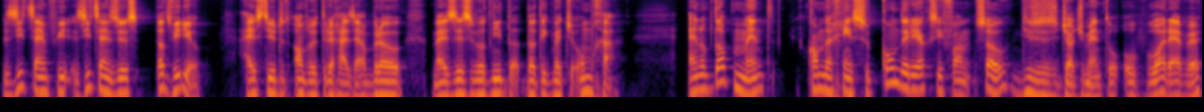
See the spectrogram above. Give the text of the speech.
ziet zijn, ziet zijn zus dat video. Hij stuurt het antwoord terug. Hij zegt, bro, mijn zus wil niet dat, dat ik met je omga. En op dat moment kwam er geen seconde reactie van... Zo, die zus is judgmental of whatever.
